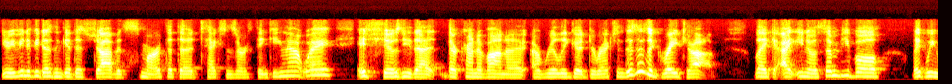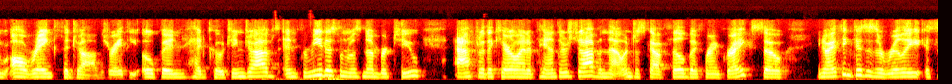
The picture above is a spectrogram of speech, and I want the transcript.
you know, even if he doesn't get this job, it's smart that the Texans are thinking that way. It shows you that they're kind of on a, a really good direction. This is a great job. Like I, you know, some people like we all rank the jobs, right? The open head coaching jobs. And for me, this one was number two after the Carolina Panthers job, and that one just got filled by Frank Reich. So, you know, I think this is a really it's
